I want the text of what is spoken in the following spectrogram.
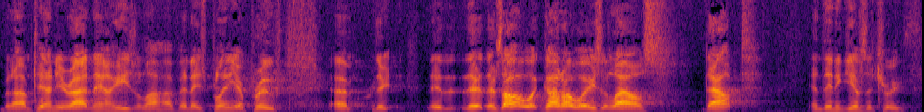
But I'm telling you right now, he's alive. And there's plenty of proof. Um, there, there, there's all what God always allows doubt, and then He gives the truth.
